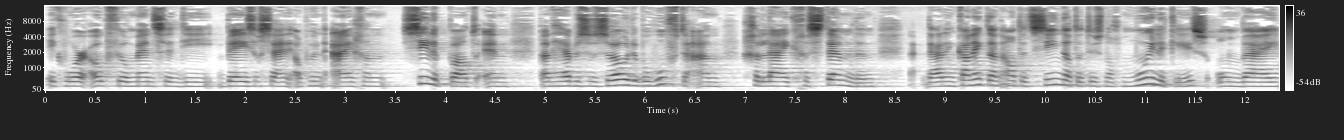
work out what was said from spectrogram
ik hoor ook veel mensen die bezig zijn op hun eigen zielenpad. En dan hebben ze zo de behoefte aan gelijkgestemden. Nou, daarin kan ik dan altijd zien dat het dus nog moeilijk is om bij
